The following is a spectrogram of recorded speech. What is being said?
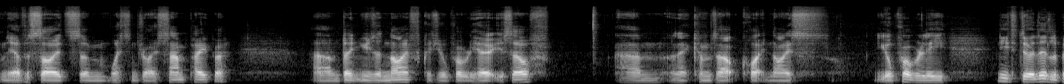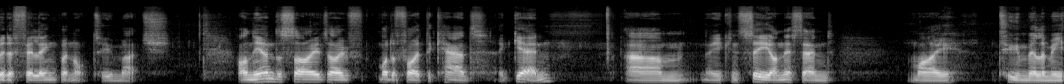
on the other side some wet and dry sandpaper um, don't use a knife because you'll probably hurt yourself. Um, and it comes out quite nice. You'll probably need to do a little bit of filling but not too much. On the underside I've modified the CAD again. Um, now you can see on this end my 2mm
